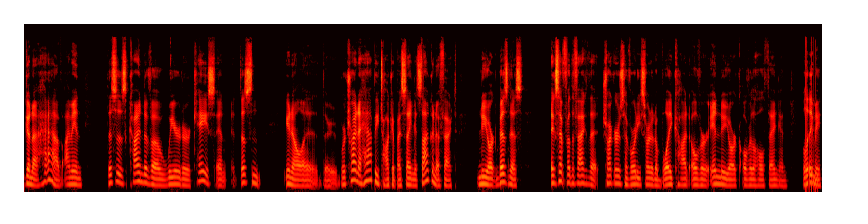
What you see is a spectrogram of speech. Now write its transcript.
gonna have? I mean this is kind of a weirder case and it doesn't you know uh, we're trying to happy talk it by saying it's not to affect new york business except for the fact that truckers have already started a boycott over in new york over the whole thing and believe me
